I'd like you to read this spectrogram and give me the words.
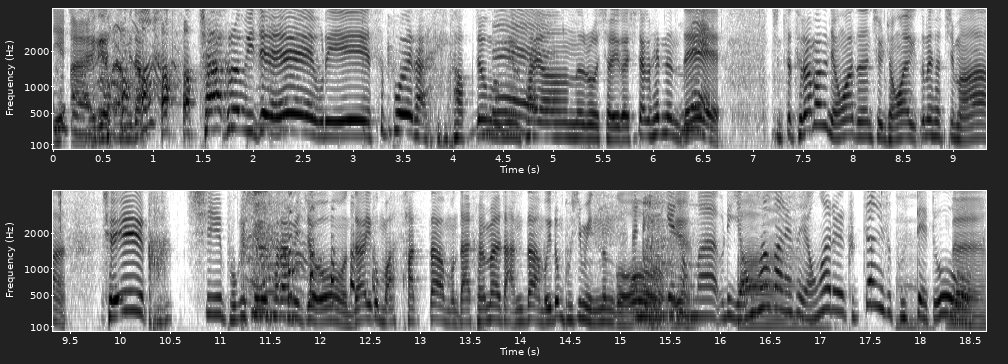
예, 좋아. 알겠습니다. 자, 그럼 이제 우리 스포의 달인 박정국님 네. 사연으로 저희가 시작을 했는데 네. 진짜 드라마든 영화든 지금 정화 얘기 꺼내셨지만 제일 같이 보기 싫은 사람이죠. 나 이거 막 봤다, 뭐 나 결말도 안다, 뭐 이런 부심이 있는 거. 아니 이게 예. 정말 우리 영화관에서 아. 영화를 극장에서 볼 때도 네.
